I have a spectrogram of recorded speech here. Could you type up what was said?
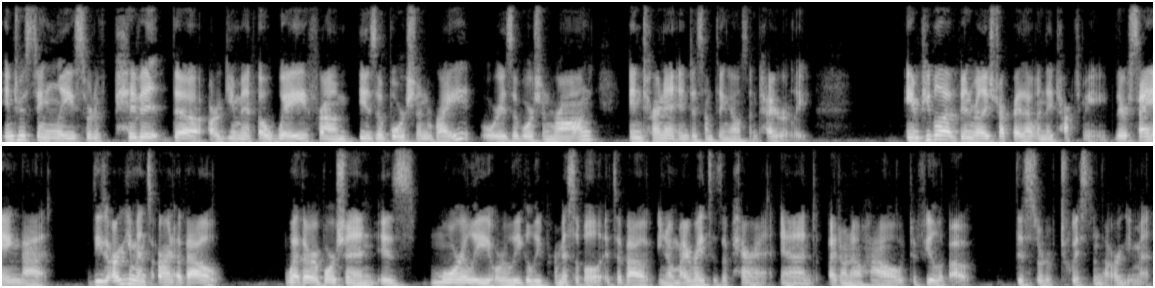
interestingly sort of pivot the argument away from is abortion right or is abortion wrong and turn it into something else entirely. And people have been really struck by that when they talk to me. They're saying that these arguments aren't about whether abortion is morally or legally permissible. It's about, you know, my rights as a parent. And I don't know how to feel about this sort of twist in the argument.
